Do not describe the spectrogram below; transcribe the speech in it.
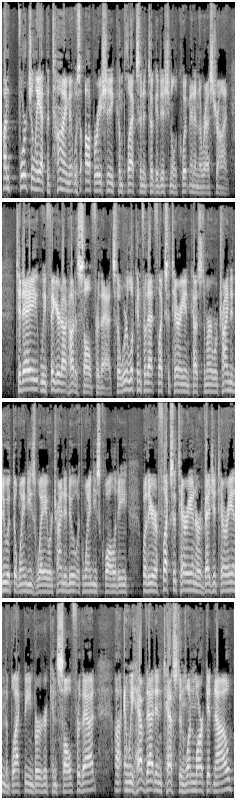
Unfortunately, at the time, it was operationally complex and it took additional equipment in the restaurant. Today, we figured out how to solve for that. So we're looking for that flexitarian customer. We're trying to do it the Wendy's way. We're trying to do it with Wendy's quality. Whether you're a flexitarian or a vegetarian, the black bean burger can solve for that. Uh, and we have that in test in one market now,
